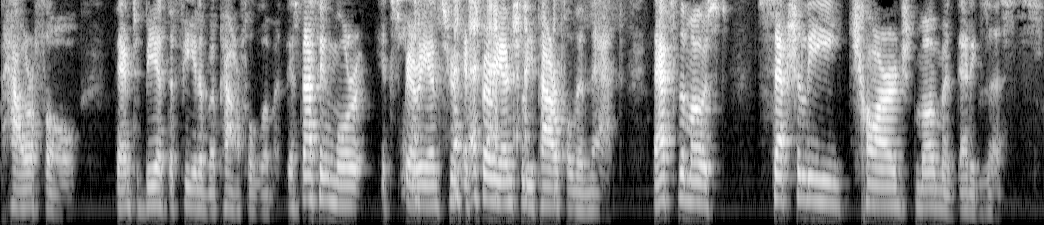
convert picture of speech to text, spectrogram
powerful than to be at the feet of a powerful woman. There's nothing more experience, experientially powerful than that. That's the most sexually charged moment that exists.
